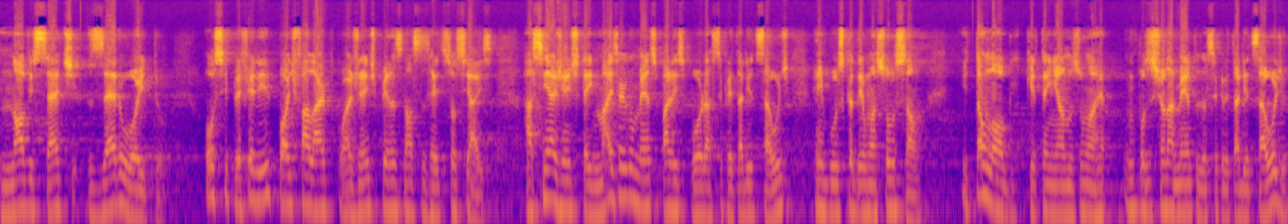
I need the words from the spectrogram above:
9708. Ou se preferir, pode falar com a gente pelas nossas redes sociais. Assim a gente tem mais argumentos para expor à Secretaria de Saúde em busca de uma solução. E tão logo que tenhamos uma, um posicionamento da Secretaria de Saúde,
